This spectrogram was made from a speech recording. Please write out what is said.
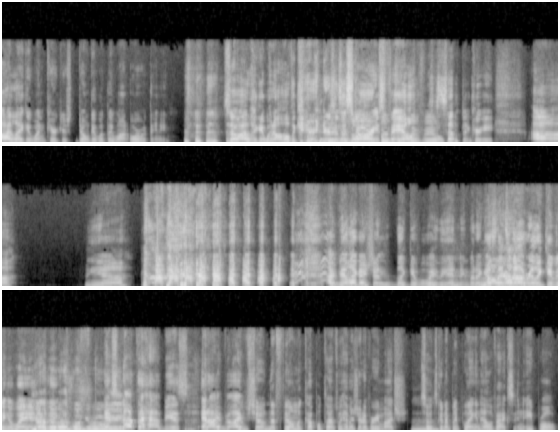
i like it when characters don't get what they want or what they need. So i like it when all the characters in the stories fail to some degree. Uh yeah I feel like I shouldn't like give away the ending, but I guess No, that's yeah. not really giving away anything. yeah, no, that's not giving away. it's not the happiest, and I've I've shown the film a couple times. We haven't shown it very much, so Mm. it's going to be playing in Halifax in April.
